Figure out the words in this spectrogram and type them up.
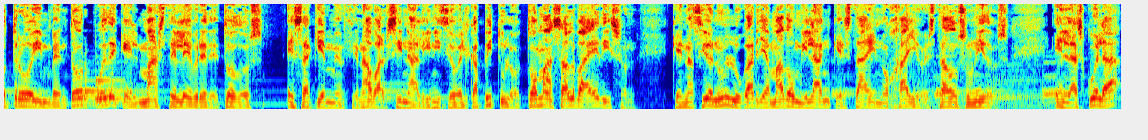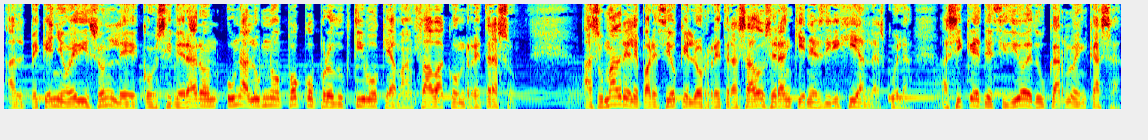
Otro inventor, puede que el más célebre de todos, es a quien mencionaba al inicio del capítulo, Thomas Alva Edison, que nació en un lugar llamado Milán que está en Ohio, Estados Unidos. En la escuela, al pequeño Edison le consideraron un alumno poco productivo que avanzaba con retraso. A su madre le pareció que los retrasados eran quienes dirigían la escuela, así que decidió educarlo en casa,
